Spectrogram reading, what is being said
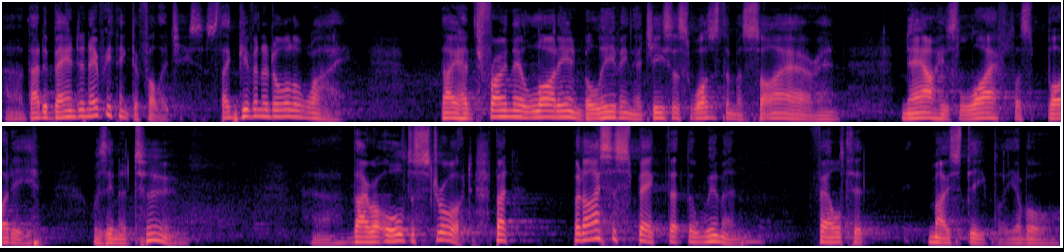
Uh, they'd abandoned everything to follow Jesus, they'd given it all away. They had thrown their lot in, believing that Jesus was the Messiah, and now his lifeless body was in a tomb. Uh, they were all distraught. But, but I suspect that the women felt it most deeply of all.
